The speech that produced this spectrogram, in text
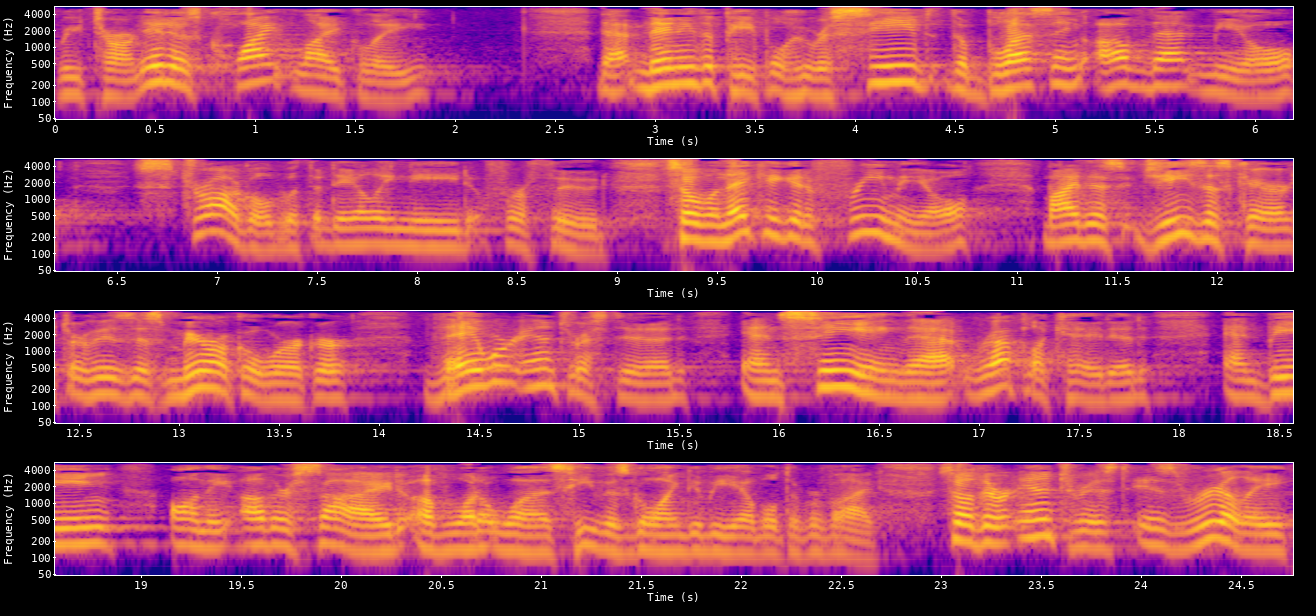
return. It is quite likely that many of the people who received the blessing of that meal struggled with the daily need for food. So when they could get a free meal by this Jesus character who is this miracle worker, they were interested in seeing that replicated and being on the other side of what it was he was going to be able to provide. So their interest is really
